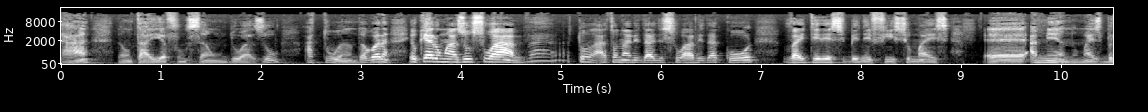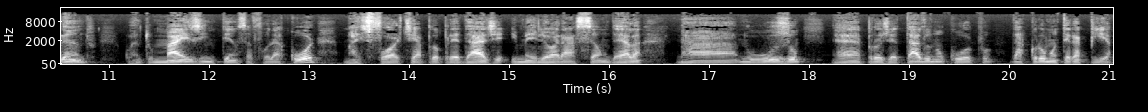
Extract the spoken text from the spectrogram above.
Tá? Então tá aí a função do azul atuando. Agora, eu quero um azul suave. A tonalidade suave da cor vai ter esse benefício mais é, ameno, mais brando. Quanto mais intensa for a cor, mais forte é a propriedade e melhor a ação dela na, no uso é, projetado no corpo da cromoterapia.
